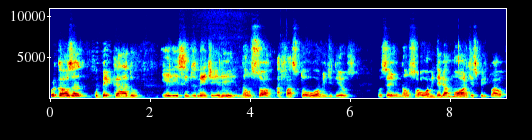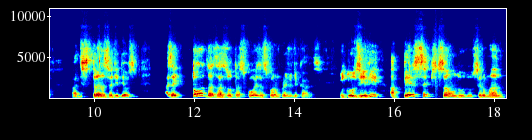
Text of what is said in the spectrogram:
Por causa o pecado, ele simplesmente ele não só afastou o homem de Deus, ou seja, não só o homem teve a morte espiritual, a distância de Deus, mas aí todas as outras coisas foram prejudicadas, inclusive a percepção do, do ser humano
